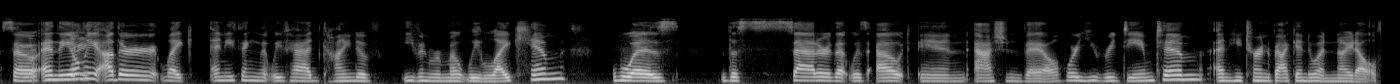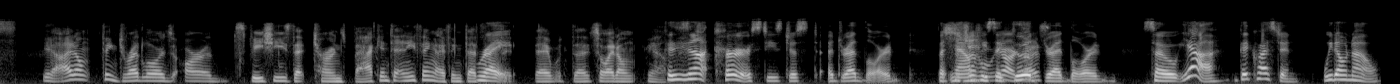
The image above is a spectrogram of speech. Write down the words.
So, and the only other like anything that we've had kind of even remotely like him was the satyr that was out in Ashenvale, where you redeemed him and he turned back into a night elf. Yeah, I don't think dreadlords are a species that turns back into anything. I think that's Right. They, they, they- so I don't. Yeah. Because he's not cursed, he's just a dreadlord. But This now he's a are, good guys. dreadlord. So yeah, good question. We don't know.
